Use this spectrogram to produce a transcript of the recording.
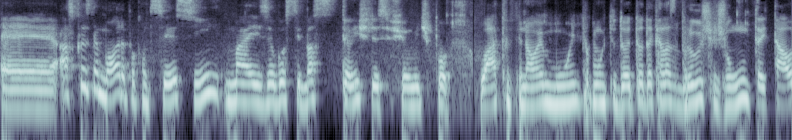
É, as coisas demoram para acontecer, sim, mas eu gostei bastante desse filme. Tipo, o ato final é muito, muito doido. Todas aquelas bruxas juntas e tal.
